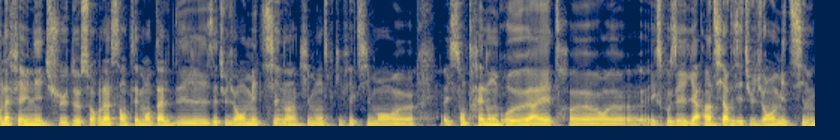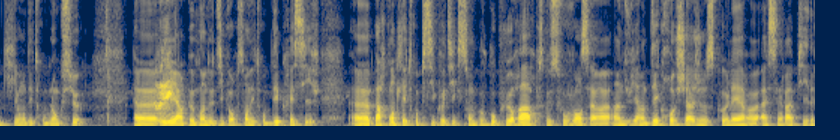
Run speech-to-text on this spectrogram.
on a fait une étude sur la santé mentale des étudiants en médecine, hein, qui montre qu'effectivement, euh, ils sont très nombreux à être euh, euh, exposés. Il y a un tiers des étudiants en médecine qui ont des troubles anxieux. Euh, et un peu moins de 10% des troubles dépressifs. Euh, par contre, les troubles psychotiques sont beaucoup plus rares parce que souvent ça induit un décrochage scolaire euh, assez rapide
